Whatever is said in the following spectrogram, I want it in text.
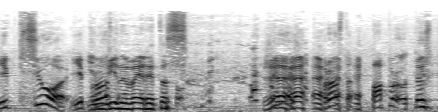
и все, и In просто... vino veritas. Женя, просто попро- То есть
